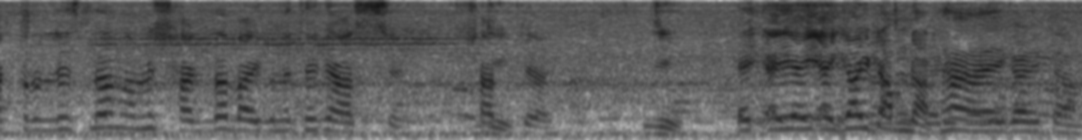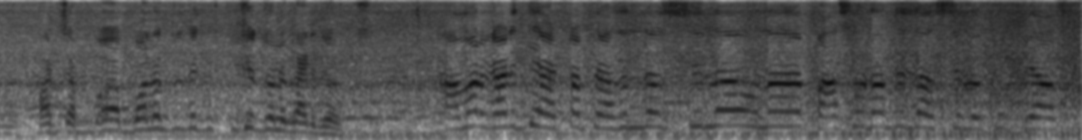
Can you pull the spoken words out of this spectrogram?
আক্তরুল ইসলাম আমি সাকদা বাইগুনি থেকে আসছি সাতক্ষীরা। জি। এই এই এই- গাড়িটা আপনার? হ্যাঁ এই গাড়িটা আমার। আচ্ছা বলেন তো কিসের জন্য গাড়ি ধরছে? আমার গাড়িতে একটা প্যাসেঞ্জার ছিল ওনার পাসপোর্ট আনতে যাচ্ছিল খুব ব্যস্ত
